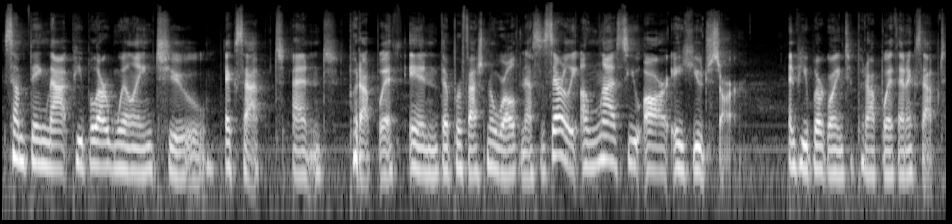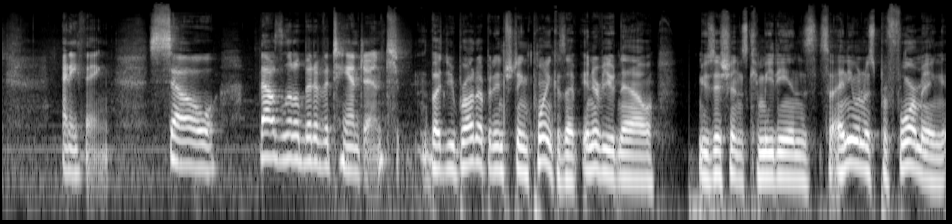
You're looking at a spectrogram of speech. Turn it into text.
something that people are willing to accept and put up with in the professional world necessarily, unless you are a huge star and people are going to put up with and accept anything. So that was a little bit of a tangent. But you brought up an interesting point because I've interviewed now musicians, comedians, so anyone who's performing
